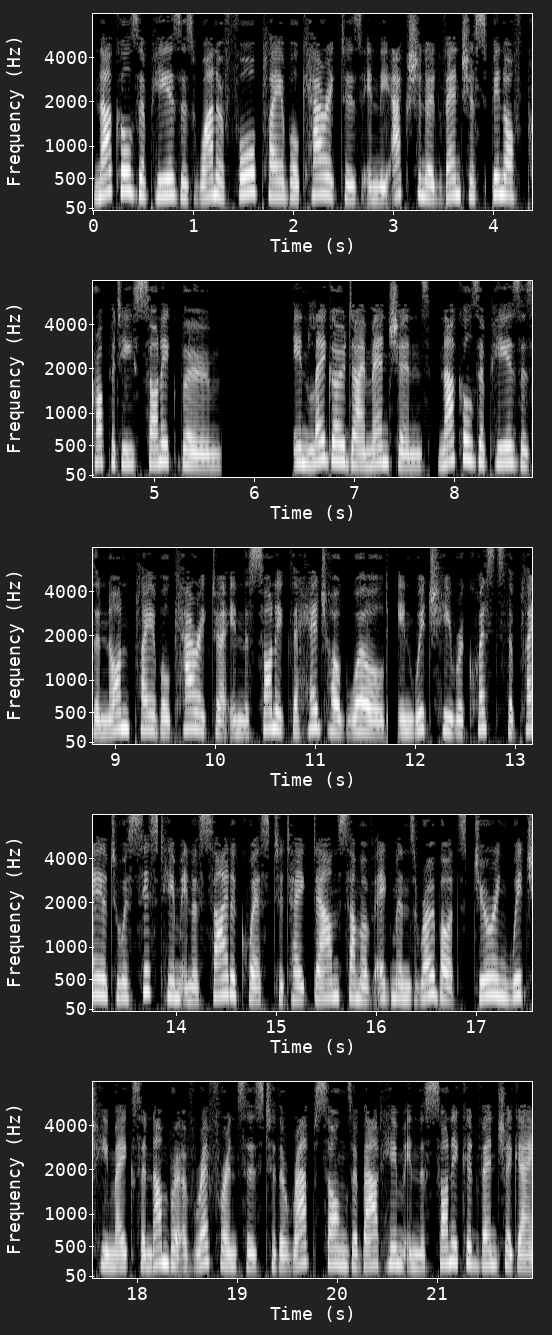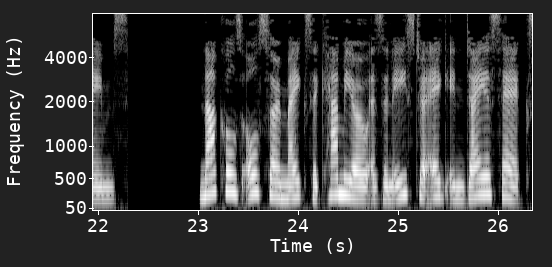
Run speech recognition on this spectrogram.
Knuckles appears as one of four playable characters in the action-adventure spin-off property Sonic Boom. In LEGO Dimensions, Knuckles appears as a non-playable character in the Sonic the Hedgehog world, in which he requests the player to assist him in a side quest to take down some of Eggman's robots, during which he makes a number of references to the rap songs about him in the Sonic Adventure games. Knuckles also makes a cameo as an Easter egg in Deus Ex,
